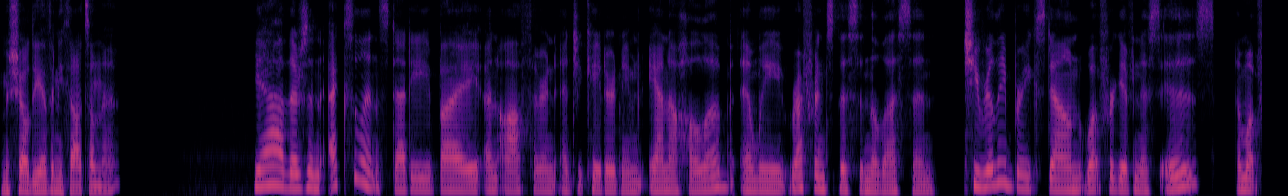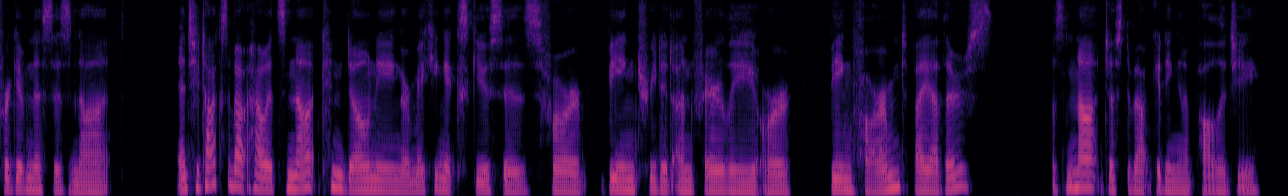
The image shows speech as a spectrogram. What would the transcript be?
Michelle, do you have any thoughts on that? Yeah, there's an excellent study by an author and educator named Anna Holub, and we reference this in the lesson. She really breaks down what forgiveness is and what forgiveness is not. And she talks about how it's not condoning or making excuses for being treated unfairly or being harmed by others. It's not just about getting an apology.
